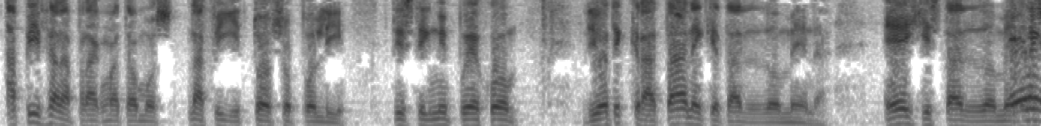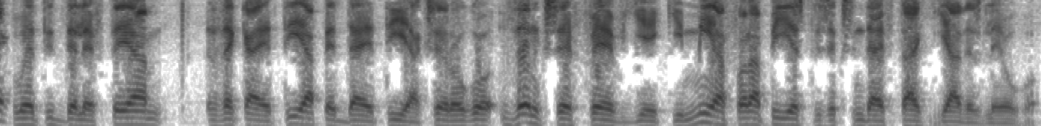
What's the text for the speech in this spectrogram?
Απίθανα πράγματα όμως να φύγει τόσο πολύ τη στιγμή που έχω, διότι κρατάνε και τα δεδομένα. Έχεις τα δεδομένα, Ε. ας πούμε την τελευταία δεκαετία, πενταετία, ξέρω εγώ, δεν ξεφεύγει εκεί. Μία φορά πήγες στις 67.000 λέω εγώ.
